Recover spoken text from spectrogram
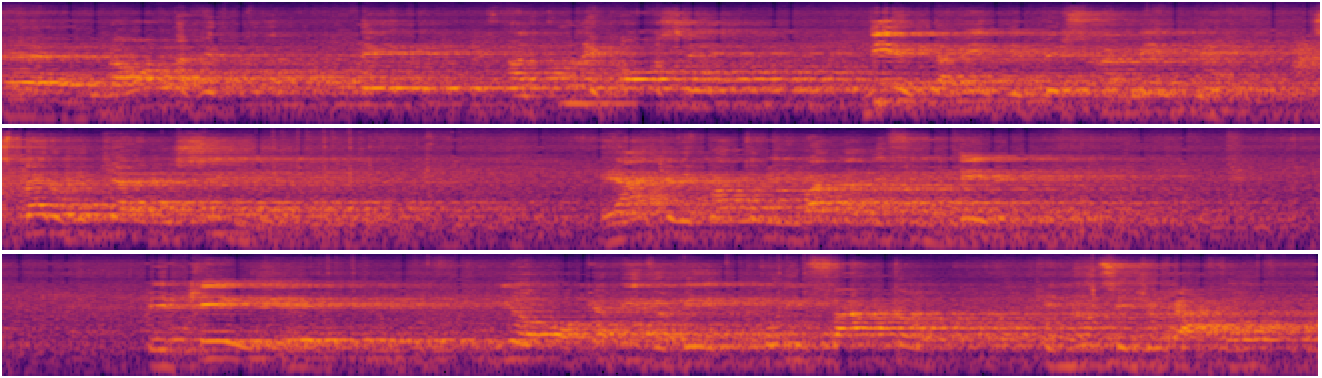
eh, una volta per tutte alcune cose direttamente e personalmente, spero più chiare possibile. E anche per quanto mi riguarda definitive, perché eh, io ho capito che con il fatto che non si è giocato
